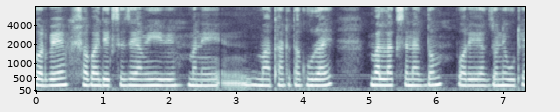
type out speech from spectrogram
করবে? সবাই দেখছে যে আমি মানে মাথা টাথা ঘুরাই ভালো লাগছে না একদম। পরে একজনে উঠে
